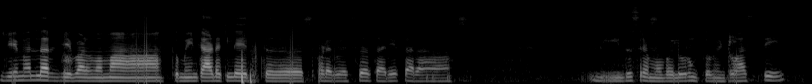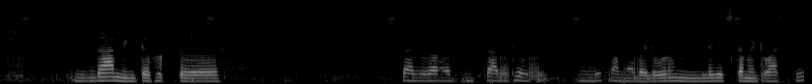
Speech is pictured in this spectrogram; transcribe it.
जे मल्हार जे बाळमामा कमेंट अडकलेत तर थोडा वेळ सहकार्य करा. मी दुसऱ्या मोबाईलवरून कमेंट वाचते. एक दहा मिनटं फक्त चालू राह चालू ठेवते. दुसऱ्या मोबाईलवरून लगेच कमेंट वाचते.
